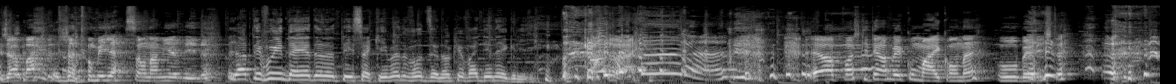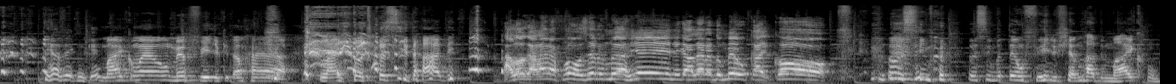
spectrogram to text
Já basta tanta humilhação na minha vida. Já tive uma ideia da notícia aqui, mas não vou dizer não, que vai denegrir. Eu aposto que tem a ver com o Maicon, né? O uberista. Tem a ver com o quê? O Maicon é o meu filho que tá lá, lá em outra cidade. Alô, galera forrozeira do meu RN, galera do meu Caicó. O Simba, o Simba tem um filho chamado Maicon,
